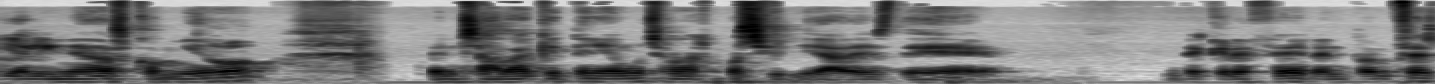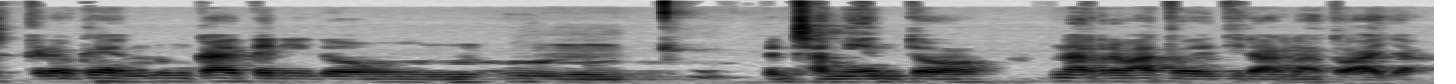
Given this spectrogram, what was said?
y alineados conmigo, pensaba que tenía muchas más posibilidades de, crecer. Entonces creo que nunca he tenido un, pensamiento, un arrebato de tirar la toalla.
